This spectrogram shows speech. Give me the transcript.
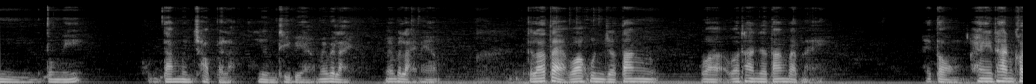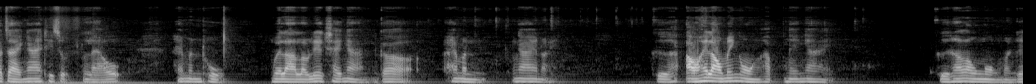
ืม ตรงนี้ผมตั้งเป็นช็อปไปละ ลืม TBR ไม่เป็นไร ไม่เป็นไรนะครับ ก็แล้วแต่ว่าคุณจะตั้งว่าว่าท่านจะตั้งแบบไหน ให้ตรงให้ท่านเข้าใจง่ายที่สุดแล้วให้มันถูกเวลาเราเรียกใช้งานก็ให้มันง่ายหน่อย คือเอาให้เราไม่งงครับง่าย ๆ คือถ้าเรางงมันก็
